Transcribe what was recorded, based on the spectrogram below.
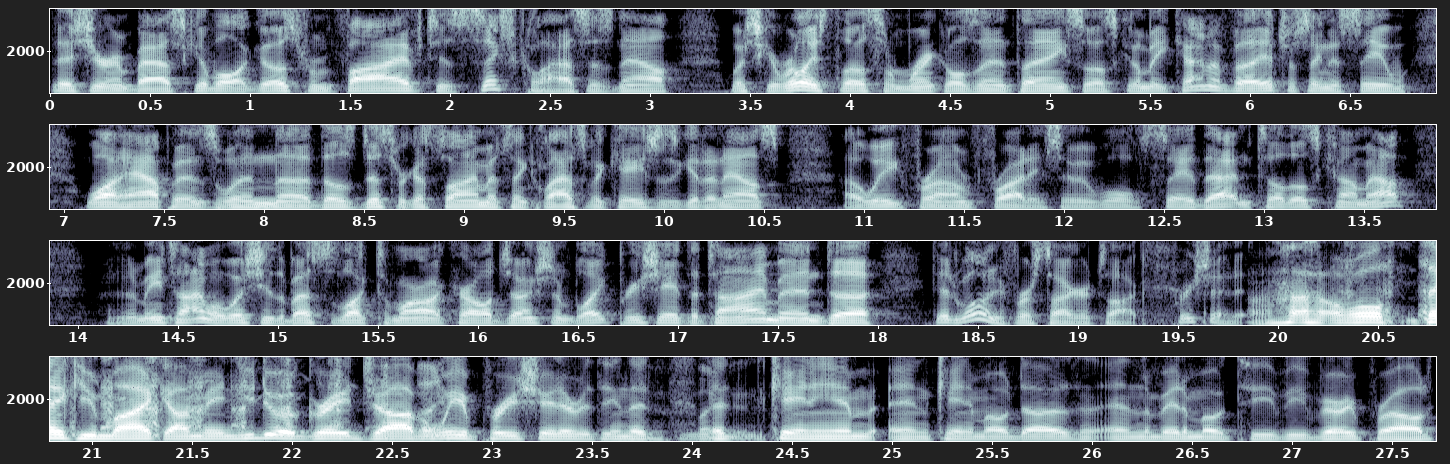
this year in basketball. It goes from five to six classes now, which can really throw some wrinkles in things. So it's going to be kind of uh, interesting to see what happens when uh, those district assignments and classifications get announced a week from Friday. So we'll save that until those come out In the meantime, we'll wish you the best of luck tomorrow at Carl Junction, Blake. Appreciate the time and uh, did well in your first Tiger Talk. Appreciate it. Uh, well, thank you, Mike. I mean, you do a great job, and we appreciate everything that, that KNEM and KNMO does and, and Nevada Mo TV. Very proud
